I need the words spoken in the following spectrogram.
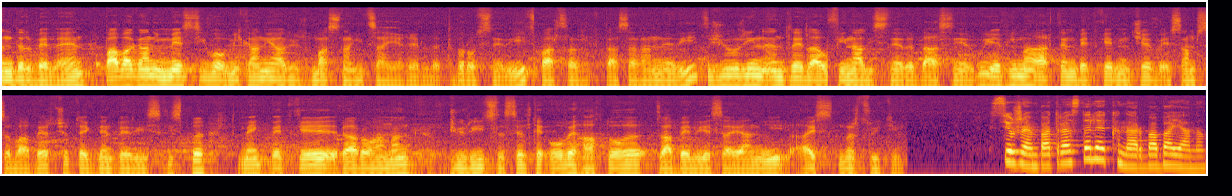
ընտրվել են։ Բավականին մեծ թիվով մի քանի 100 մասնակից է եղել դպրոցներից, բարձր դասարաններից։ Ժյուրին ընտրել է ֆինալիստները 12 եւ հիմա արդեն պետք է մինչեւ այս ամսվա վերջը, դեկտեմբերի սկիզբը մենք պետք է կարողանանք ժյուրիից լսել թե ով է հաղթողը Զաբել Եսայանի այս մրցույթին։ Սյուժեն պատրաստել է Քնար Բաբայանը։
